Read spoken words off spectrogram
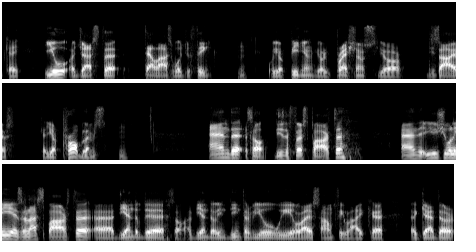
Okay, you just uh, tell us what you think hmm, or your opinion your impressions your desires okay, your problems. And uh, so this is the first part and usually as the last part uh, at the end of the so at the end of the interview we will have something like uh, gather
